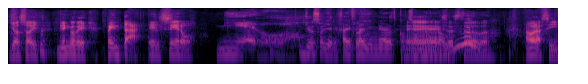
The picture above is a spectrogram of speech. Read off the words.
Yo soy, vengo de Penta, el cero, miedo. Yo soy el High Flying Nerd con sombrero. Eso es Uh. todo. Ahora sí,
